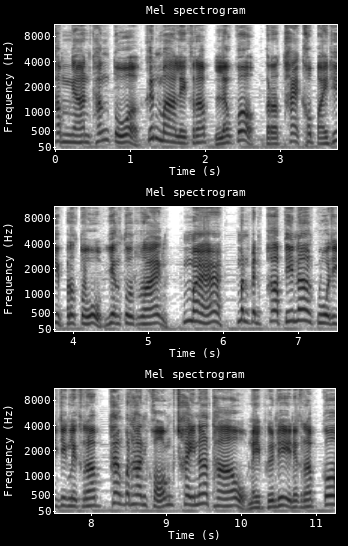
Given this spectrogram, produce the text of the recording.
ทำงานทั้งตัวขึ้นมาเลยครับ แล้วก็กระแทกเข้าไปที่ประตูอย่างตุดแรงแหมมันเป็นภาพที่น่ากลัวจริง ๆ เลยครับ ทางประธานของชัยนาทาวในพื้นที่นะครับ ก็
